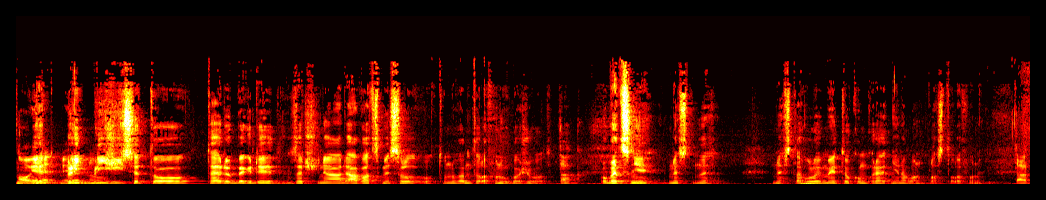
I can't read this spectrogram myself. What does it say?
no, jeden, je, blí, no. blíží se to té době, kdy začíná dávat smysl o tom novém telefonu uvažovat. Tak. Obecně, ne, ne, Nevztahuli mi to konkrétně na OnePlus telefony. Tak,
